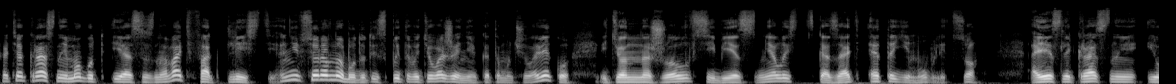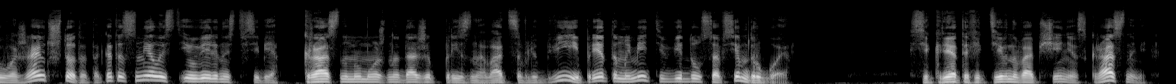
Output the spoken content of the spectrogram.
Хотя красные могут и осознавать факт лести, они все равно будут испытывать уважение к этому человеку, ведь он нашел в себе смелость сказать это ему в лицо. А если красные и уважают что-то, так это смелость и уверенность в себе. Красному можно даже признаваться в любви и при этом иметь в виду совсем другое. Секрет эффективного общения с красными —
